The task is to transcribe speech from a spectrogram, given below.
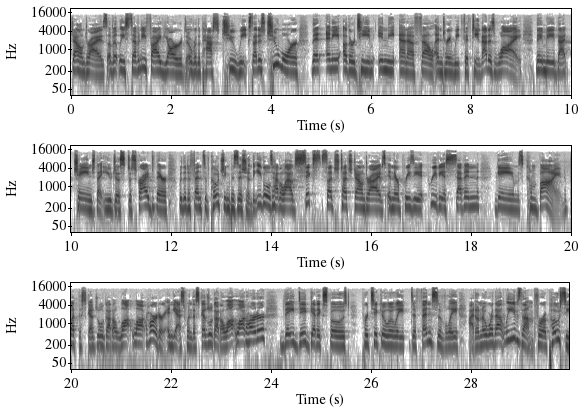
Down drives of at least 75 yards over the past two weeks. That is two more than any other team in the NFL entering week 15. That is why they made that change that you just described there with the defensive coaching position. The Eagles had allowed six such touchdown drives in their pre- previous seven games combined, but the schedule got a lot, lot harder. And yes, when the schedule got a lot, lot harder, they did get exposed, particularly defensively. I don't know where that leaves them for a postseason,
